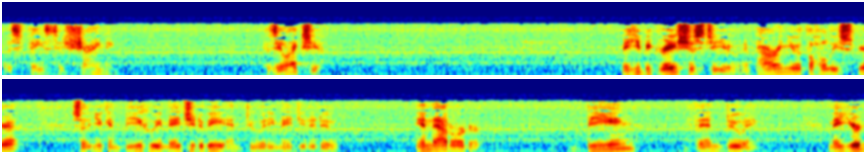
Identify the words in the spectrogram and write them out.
But his face is shining because he likes you. May he be gracious to you, empowering you with the Holy Spirit so that you can be who he made you to be and do what he made you to do. In that order being, then doing. May your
